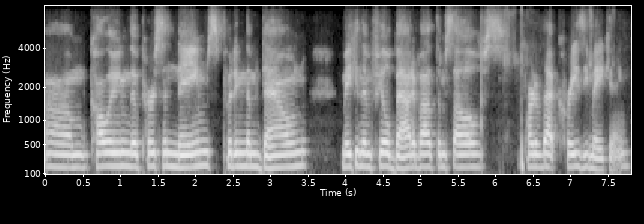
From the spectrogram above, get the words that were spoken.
Um, calling the person names, putting them down, making them feel bad about themselves, part of that crazy making.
